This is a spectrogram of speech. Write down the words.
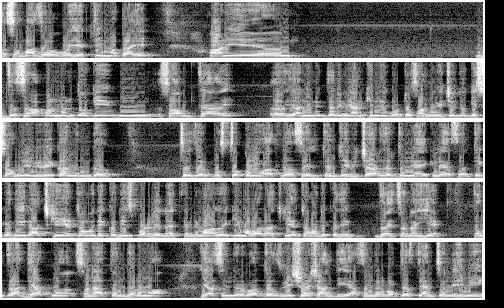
असं माझं वैयक्तिक मत आहे. आणि जसं आपण म्हणतो की त्या या निमित्ताने मी आणखीन एक गोष्ट सांगू इच्छितो की स्वामी विवेकानंद जर पुस्तक कोणी वाचलं असेल त्यांचे विचार जर तुम्ही ऐकले असाल ते कधी राजकीय याच्यामध्ये कधीच पडले नाहीत. कारण ते म्हणाले की मला राजकीय याच्यामध्ये कधी जायचं नाही आहे त्यांचं अध्यात्म सनातन धर्म या संदर्भातच विश्वशांती या संदर्भातच त्यांचं नेहमी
